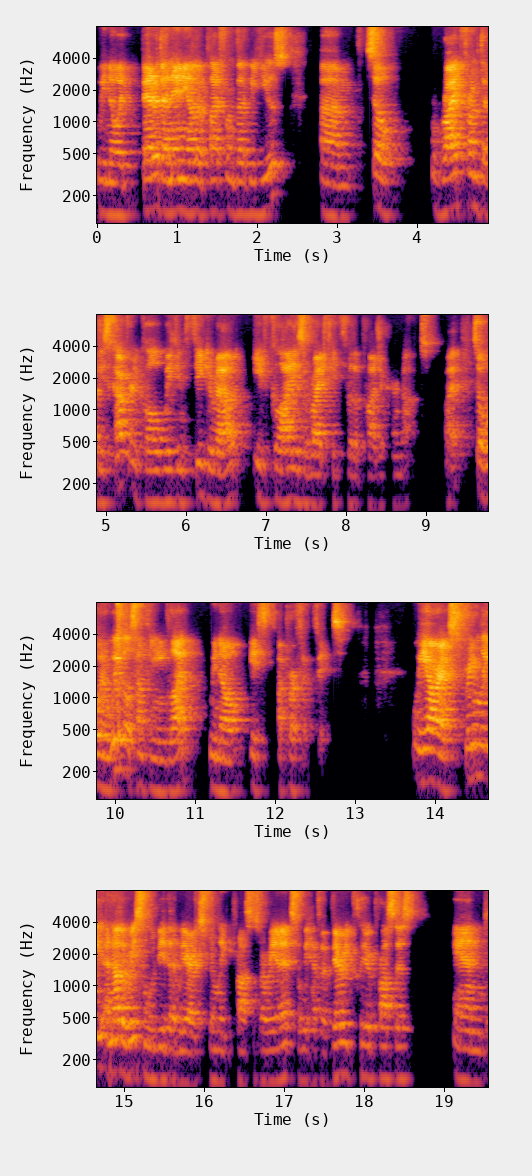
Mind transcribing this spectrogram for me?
We know it better than any other platform that we use. Um, so right from the discovery call, we can figure out if Glide is the right fit for the project or not, right? So when we build something in Glide, we know it's a perfect fit. We are extremely, another reason would be that we are extremely process oriented. So we have a very clear process and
